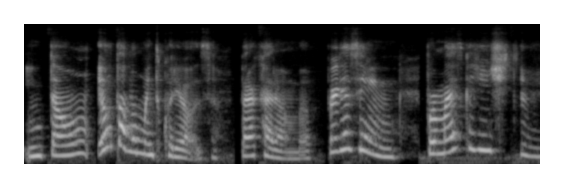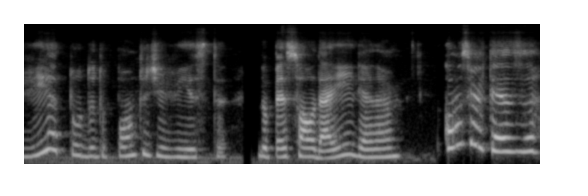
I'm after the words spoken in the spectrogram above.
Então, eu tava muito curiosa, pra caramba. Porque assim, por mais que a gente via tudo do ponto de vista do pessoal da ilha, né? Com certeza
